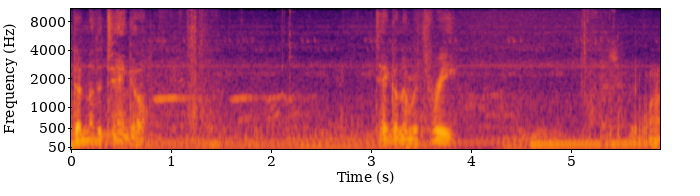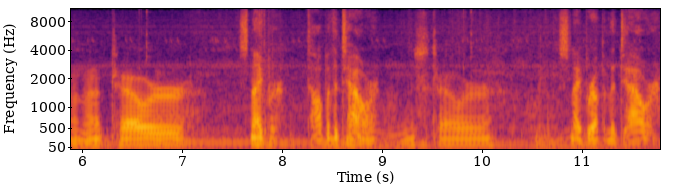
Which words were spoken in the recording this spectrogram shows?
Got another tango. Tango number three. Put one on that tower, Sniper, top of the tower. on this tower. Sniper up in the tower.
